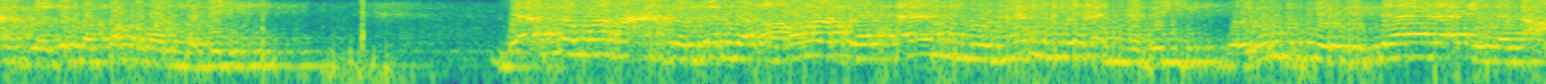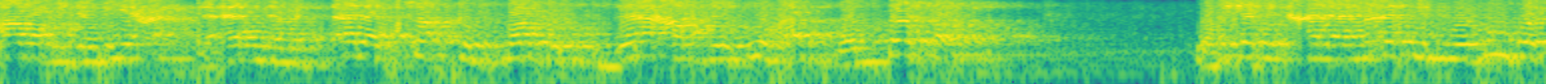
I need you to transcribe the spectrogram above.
عز وجل فطر النبي؟ لأن الله عز وجل أراد أن يهيئ النبي ويلقي الرسالة إلى العرب جميعا لأن مسألة شق الصدر ذاع صيتها وانتشر وهي من علامات النبوة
